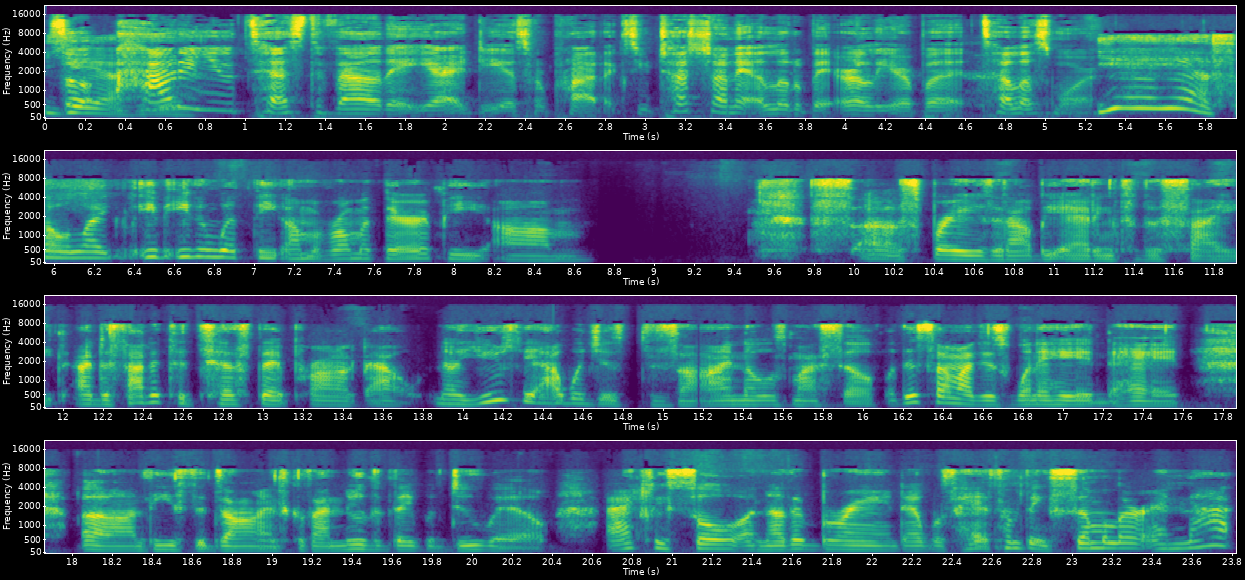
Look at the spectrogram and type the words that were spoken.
So yeah, how yeah. do you test to validate your ideas for products? You touched on it a little bit earlier, but tell us more. Yeah, yeah. So like even with the um, aromatherapy um, uh, sprays that I'll be adding to the site. I decided to test that product out. Now, usually I would just design those myself, but this time I just went ahead and had uh, these designs because I knew that they would do well. I actually saw another brand that was had something similar and not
